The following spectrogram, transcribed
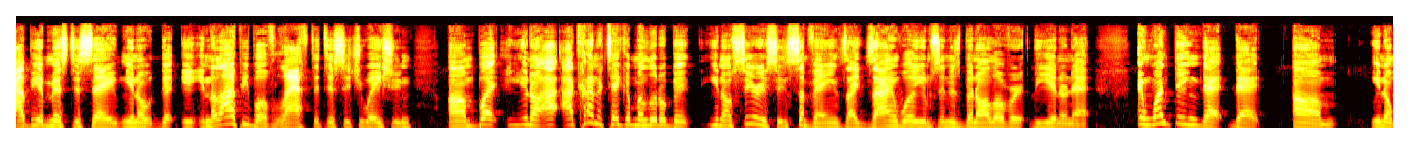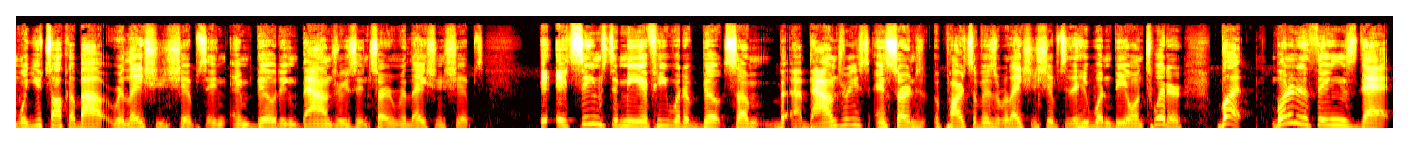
I'd be amiss to say, you know, that, and a lot of people have laughed at this situation. Um, but you know, I, I kind of take him a little bit, you know, serious in some veins. Like Zion Williamson has been all over the internet, and one thing that that um, you know, when you talk about relationships and, and building boundaries in certain relationships, it, it, seems to me if he would have built some uh, boundaries in certain parts of his relationships, that he wouldn't be on Twitter. But one of the things that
